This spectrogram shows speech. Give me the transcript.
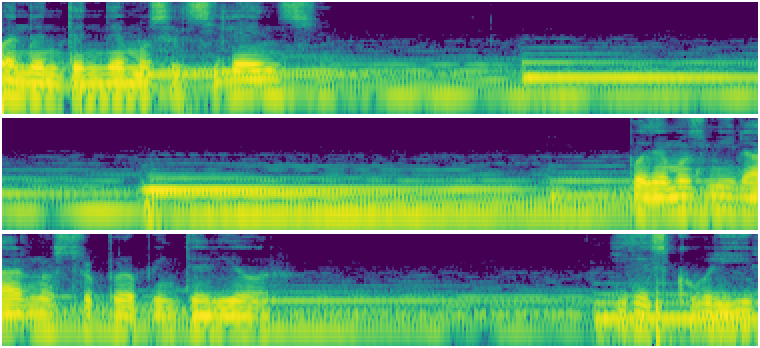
Cuando entendemos el silencio. Podemos mirar nuestro propio interior y descubrir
